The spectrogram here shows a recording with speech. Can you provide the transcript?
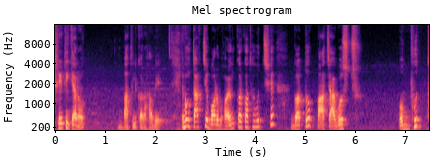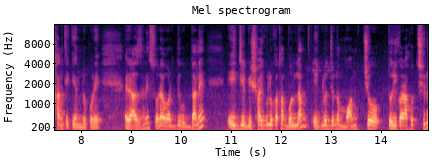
সেটি কেন বাতিল করা হবে? এবং তার চেয়ে বড় ভয়ঙ্কর কথা হচ্ছে, গত পাঁচ আগস্ট অভ্যুত্থানকে কেন্দ্র করে রাজধানী সোহরাওয়ার্দী উদ্যানে এই যে বিষয়গুলো কথা বললাম, এগুলোর জন্য মঞ্চ তৈরি করা হচ্ছিল।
